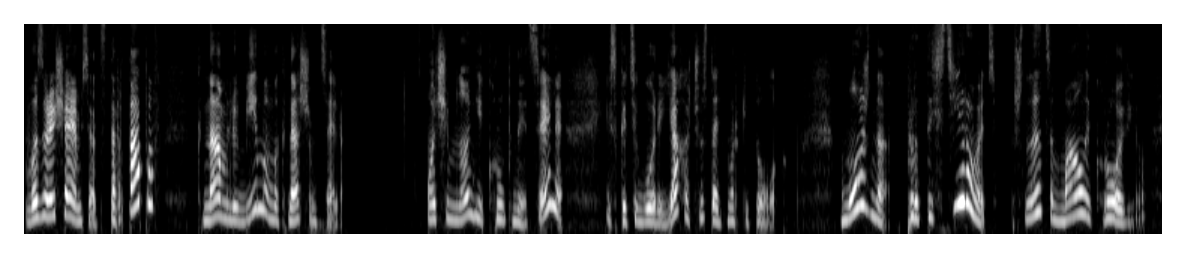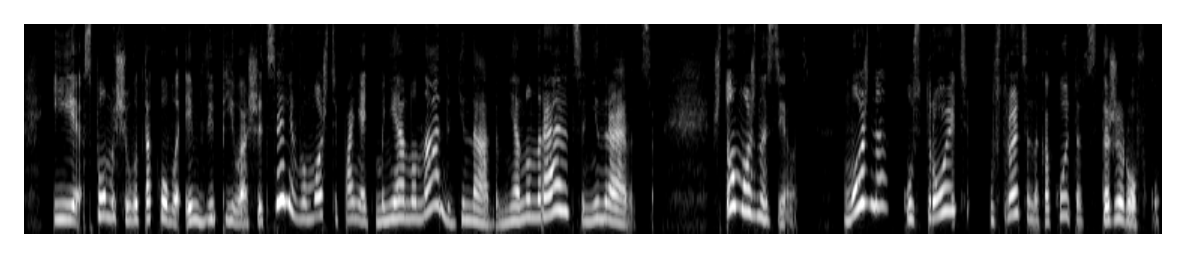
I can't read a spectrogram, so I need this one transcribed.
возвращаемся от стартапов к нам любимым и к нашим целям. Очень многие крупные цели из категории «я хочу стать маркетологом» можно протестировать, что называется, малой кровью. И с помощью вот такого MVP вашей цели вы можете понять, мне оно надо, не надо, мне оно нравится, не нравится. Что можно сделать? Можно устроить, устроиться на какую-то стажировку,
